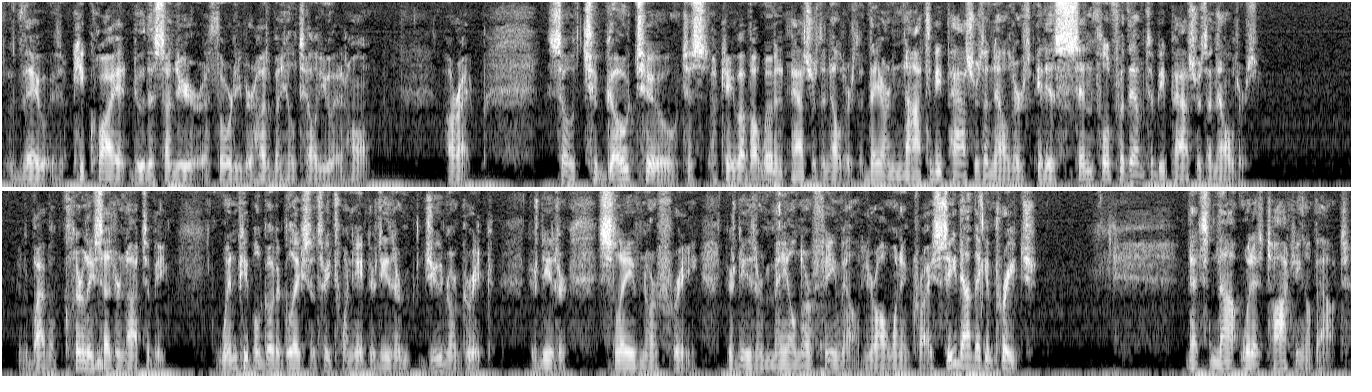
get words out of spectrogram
they keep quiet. Do this under your authority of your husband. He'll tell you at home. All right. So to go to, to okay, about women pastors and elders, they are not to be pastors and elders. It is sinful for them to be pastors and elders. The Bible clearly says they're not to be. When people go to Galatians 3.28, there's neither Jew nor Greek. There's neither slave nor free. There's neither male nor female. You're all one in Christ. See, now they can preach. That's not what it's talking about.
